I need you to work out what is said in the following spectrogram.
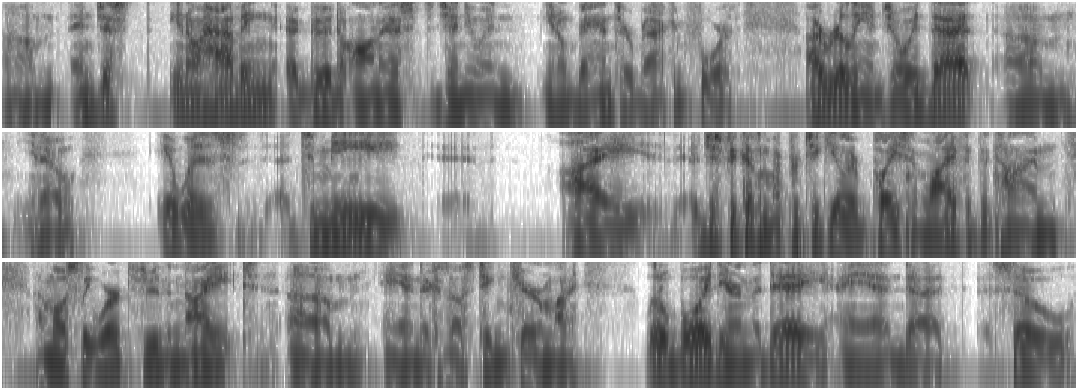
um, and just you know having a good, honest, genuine you know banter back and forth. I really enjoyed that. Um, you know, it was to me. I just because of my particular place in life at the time, I mostly worked through the night, um, and because I was taking care of my little boy during the day, and uh, so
